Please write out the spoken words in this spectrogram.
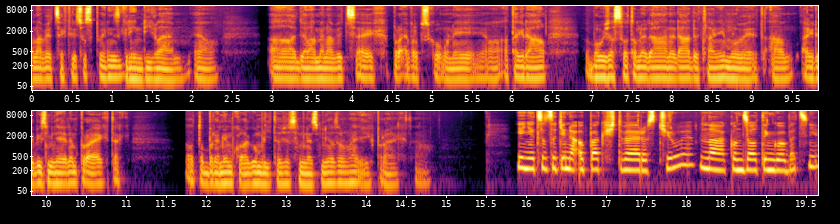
na věcech, které jsou spojeny s Green Dealem. Jo. A děláme na věcech pro Evropskou unii jo, a tak dál. Bohužel se o tom nedá, nedá detailně mluvit. A, a kdybych zmínil jeden projekt, tak to bude mým kolegům líto, že jsem nezmínil zrovna jejich projekt. Jo. Je něco, co tě naopak štve, rozčiluje na konzultingu obecně?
